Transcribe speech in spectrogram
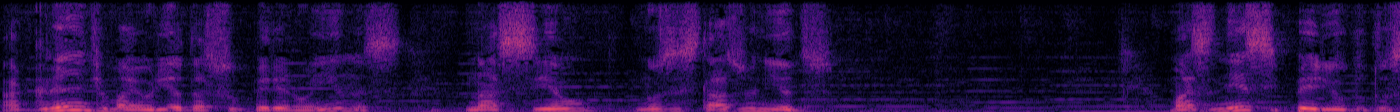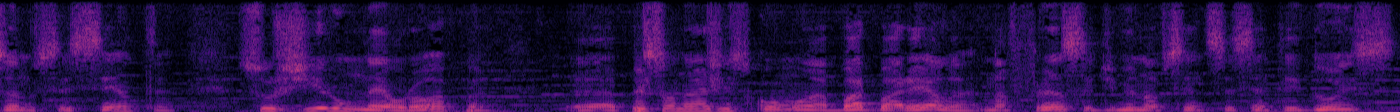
a grande maioria das super-heroínas nasceu nos Estados Unidos. Mas nesse período dos anos 60, surgiram na Europa eh, personagens como a Barbarella, na França, de 1962,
